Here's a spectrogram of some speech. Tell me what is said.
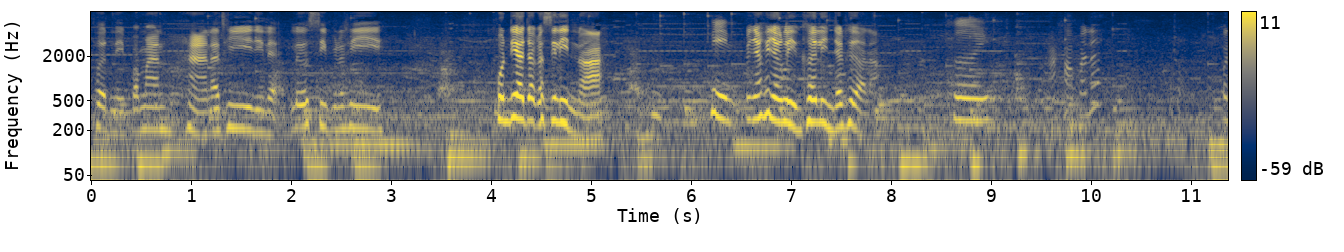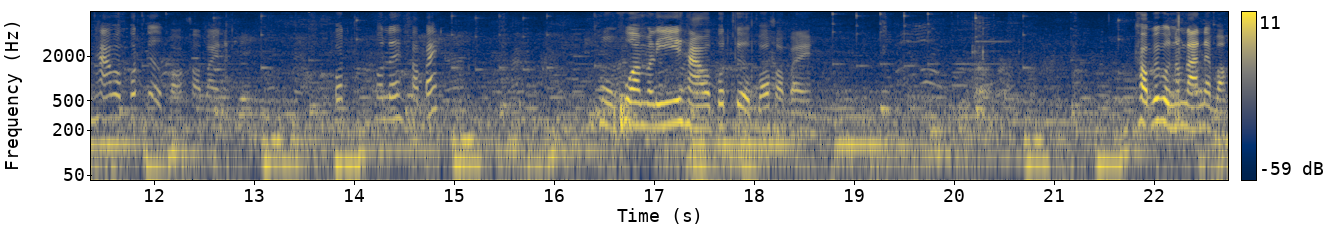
เพิ่นนี่ประมาณหานาทีนี่แหละหรือสิบนาที คนเดียวเจะกระสิลิ้นวะผิดเป็นยังคืออยากลิ้นเคยลิ้นจักเถื่อนะเคย คนท้ามากดเกิบบอกเขาไปนะกดกดเลยเขาไปโหครัวมารีท้ามากดเกิบบอกเขาไป เขาไปเบิ่งน้ำร้านได้บอก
